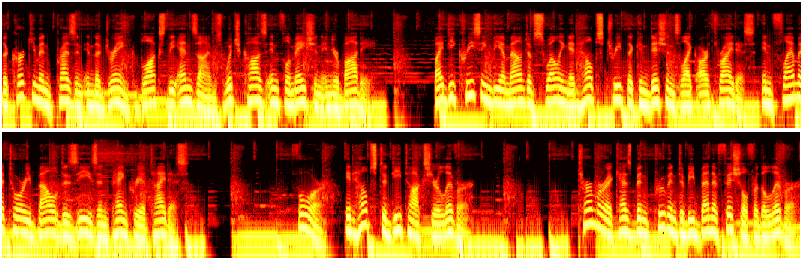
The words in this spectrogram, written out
the curcumin present in the drink blocks the enzymes which cause inflammation in your body. By decreasing the amount of swelling it helps treat the conditions like arthritis, inflammatory bowel disease and pancreatitis. 4. It helps to detox your liver. Turmeric has been proven to be beneficial for the liver.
